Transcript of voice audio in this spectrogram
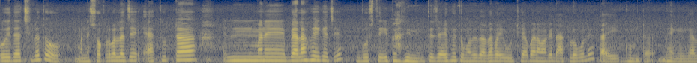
ওয়েদার ছিল তো মানে সকালবেলা যে এতটা মানে বেলা হয়ে গেছে, বুঝতেই পারিনি। তো যাই হোক, তোমাদের দাদাভাই উঠে আবার আমাকে ডাকলো বলে, তাই ঘুমটা ভেঙে গেল।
